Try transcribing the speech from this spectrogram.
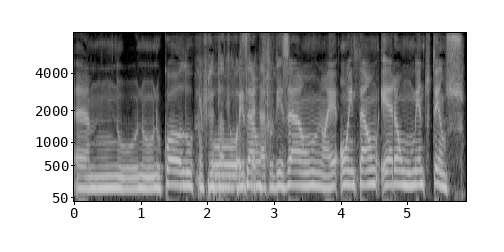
um, ehm, no, no, no, colo, em frente, ou, à em frente à televisão, não é? Ou então era um momento tenso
